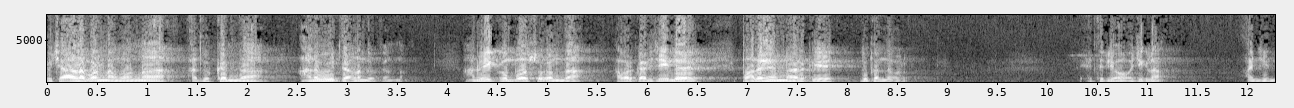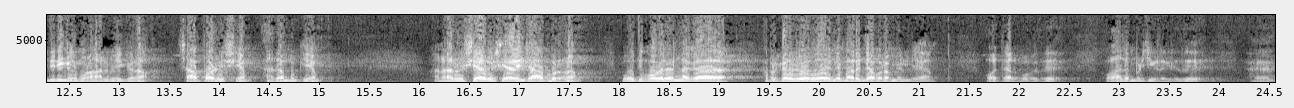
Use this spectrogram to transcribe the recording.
விசாரணை பண்ணோம்னா அது துக்கம்தான். அனுபவித்தாலும் துக்கம்தான். அனுபவிக்கும் போது சுகம்தான். அவர் கடைசியில் பலன் என்ன இருக்குது துக்கம்தான் வரும். எத்தனையோ வச்சுக்கலாம். அஞ்சு இந்திரியங்கள் மூலம் அனுபவிக்கிறோம். சாப்பாடு விஷயம் அதுதான் முக்கியம். ஆனால் ருசியாக ருசியாக சாப்பிட்றோம். ஒத்தி போகல என்னக்கா? அப்புறம் கிழக்கு வருதா இல்லையா? மருந்து சாப்பிட்றோம் இல்லையா? ஓத்தால் போகுது. வாதம் பிடிச்சி கிடக்குது. பல்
